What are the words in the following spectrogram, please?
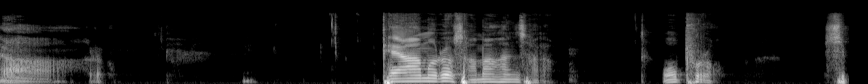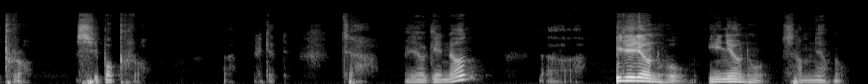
야, 여러분. 폐암으로 사망한 사람 5%, 10%, 15% 이렇게. 자 여기는 1년 후, 2년 후, 3년 후,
